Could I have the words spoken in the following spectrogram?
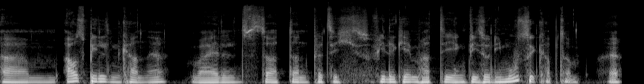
ähm, ausbilden kann, ja? weil es dort dann plötzlich so viele gegeben hat, die irgendwie so die Musik gehabt haben, ja?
